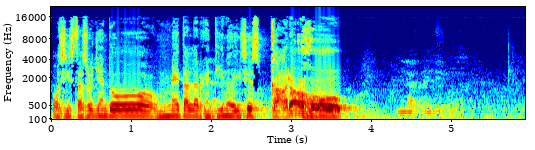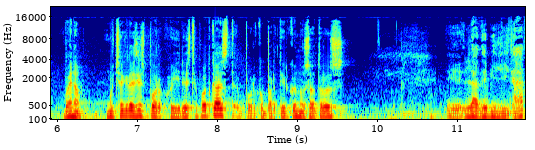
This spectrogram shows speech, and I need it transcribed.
O si estás oyendo metal argentino, dices carajo. Bueno, muchas gracias por oír este podcast, por compartir con nosotros eh, la debilidad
